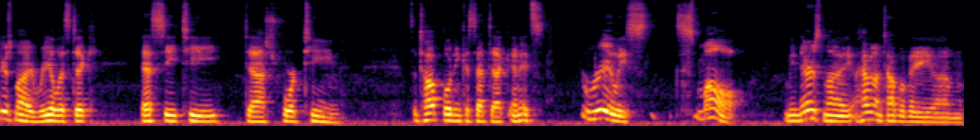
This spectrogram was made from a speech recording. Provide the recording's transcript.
Here's my realistic SCT-14. It's a top loading cassette deck and it's really small. I mean, there's my, I have it on top of a, um,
